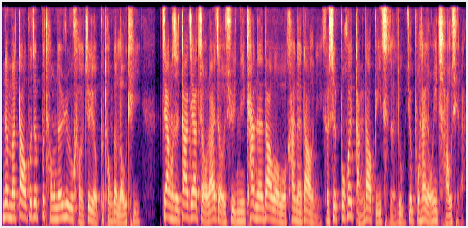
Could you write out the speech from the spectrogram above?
那么到不这不同的入口就有不同的楼梯。这样子，大家走来走去，你看得到我，我看得到你，可是不会挡到彼此的路，就不太容易吵起来。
